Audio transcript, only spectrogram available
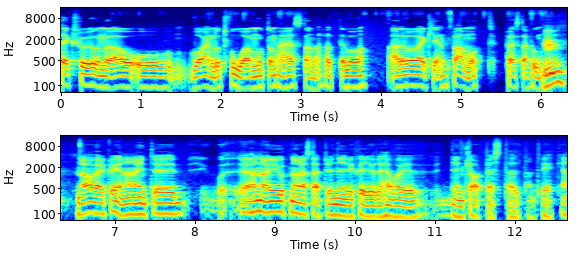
600-700 och, och var ändå tvåa mot de här hästarna. Så det, var, ja, det var verkligen framåt prestation. Mm. Ja, verkligen. Han har, inte, han har gjort några starter i ny regi och det här var ju den klart bästa utan tvekan.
